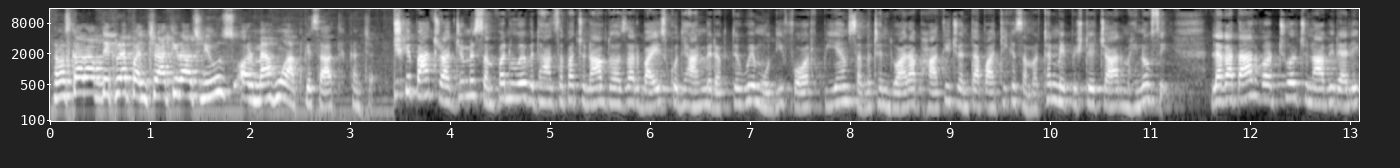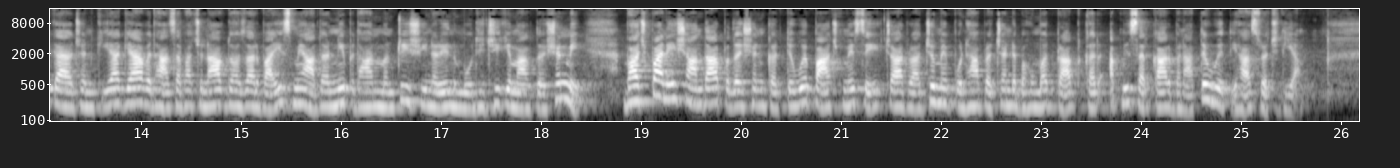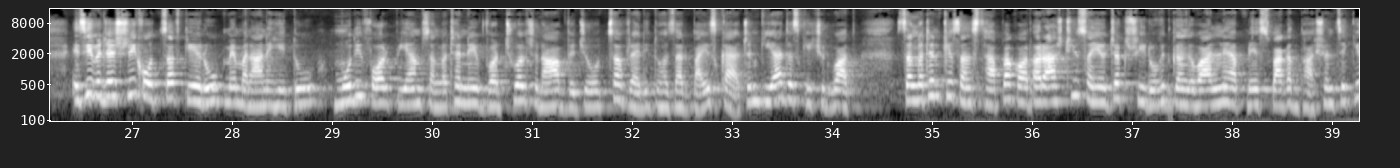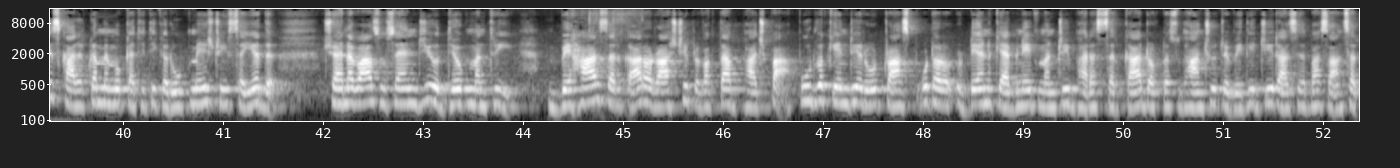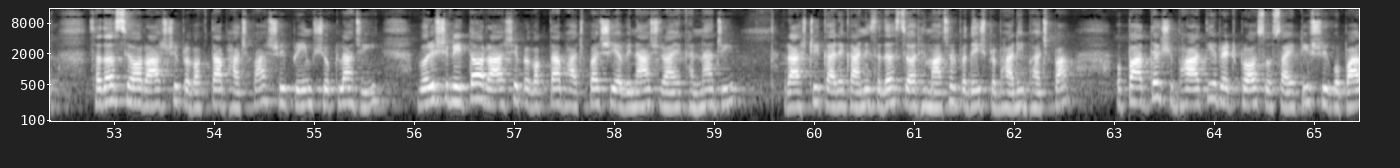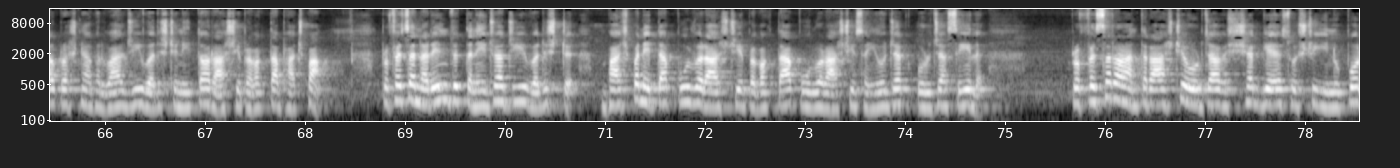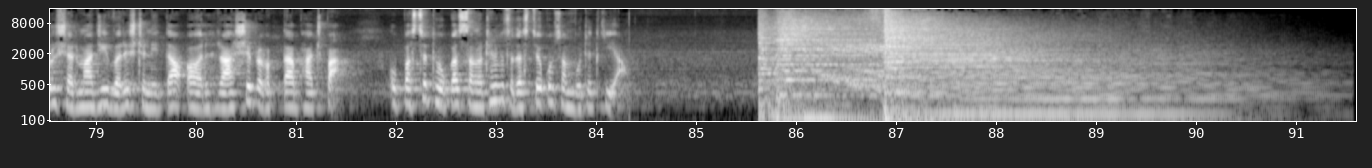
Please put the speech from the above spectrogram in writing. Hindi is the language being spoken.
नमस्कार, आप देख रहे हैं पंचायती राज न्यूज़ और मैं हूँ आपके साथ कंचन। देश के पाँच राज्यों में संपन्न हुए विधानसभा चुनाव 2022 को ध्यान में रखते हुए मोदी फॉर पीएम संगठन द्वारा भारतीय जनता पार्टी के समर्थन में पिछले चार महीनों से लगातार वर्चुअल चुनावी रैली का आयोजन किया गया। विधानसभा चुनाव 2022 में आदरणीय प्रधानमंत्री श्री नरेंद्र मोदी जी के मार्गदर्शन में भाजपा ने शानदार प्रदर्शन करते हुए पाँच में से चार राज्यों में पुनः प्रचंड बहुमत प्राप्त कर अपनी सरकार बनाते हुए इतिहास रच दिया। इसी विजयश्री को उत्सव के रूप में मनाने हेतु मोदी फॉर पीएम संगठन ने वर्चुअल चुनाव विजयोत्सव रैली 2022 का आयोजन किया, जिसकी शुरुआत संगठन के संस्थापक और राष्ट्रीय संयोजक श्री रोहित गंगवाल ने अपने स्वागत भाषण से की। इस कार्यक्रम में मुख्य अतिथि के रूप में श्री सैयद शहनवाज हुसैन जी, उद्योग मंत्री बिहार सरकार और राष्ट्रीय प्रवक्ता भाजपा, पूर्व केंद्रीय रोड ट्रांसपोर्ट और उड्डयन कैबिनेट मंत्री भारत सरकार, डॉक्टर सुधांशु त्रिवेदी जी, राज्यसभा सांसद सदस्य और राष्ट्रीय प्रवक्ता भाजपा श्री प्रेम शुक्ला जी, वरिष्ठ नेता और राष्ट्रीय प्रवक्ता भाजपा श्री अविनाश राय खन्ना जी, राष्ट्रीय कार्यकारिणी सदस्य और हिमाचल प्रदेश प्रभारी भाजपा, उपाध्यक्ष Bharatiya red cross society Shri Gopal Krishna Agarwal ji, वरिष्ठ नेता और राष्ट्रीय प्रवक्ता भाजपा, प्रोफेसर नरेंद्र तनेजा जी, वरिष्ठ भाजपा नेता, पूर्व राष्ट्रीय प्रवक्ता, पूर्व राष्ट्रीय संयोजक ऊर्जा सेल, प्रोफेसर और अंतर्राष्ट्रीय ऊर्जा विशेषज्ञ सुश्री नुपुर शर्मा जी, वरिष्ठ नेता और राष्ट्रीय प्रवक्ता भाजपा, उपस्थित होकर संगठन के सदस्यों को संबोधित किया।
